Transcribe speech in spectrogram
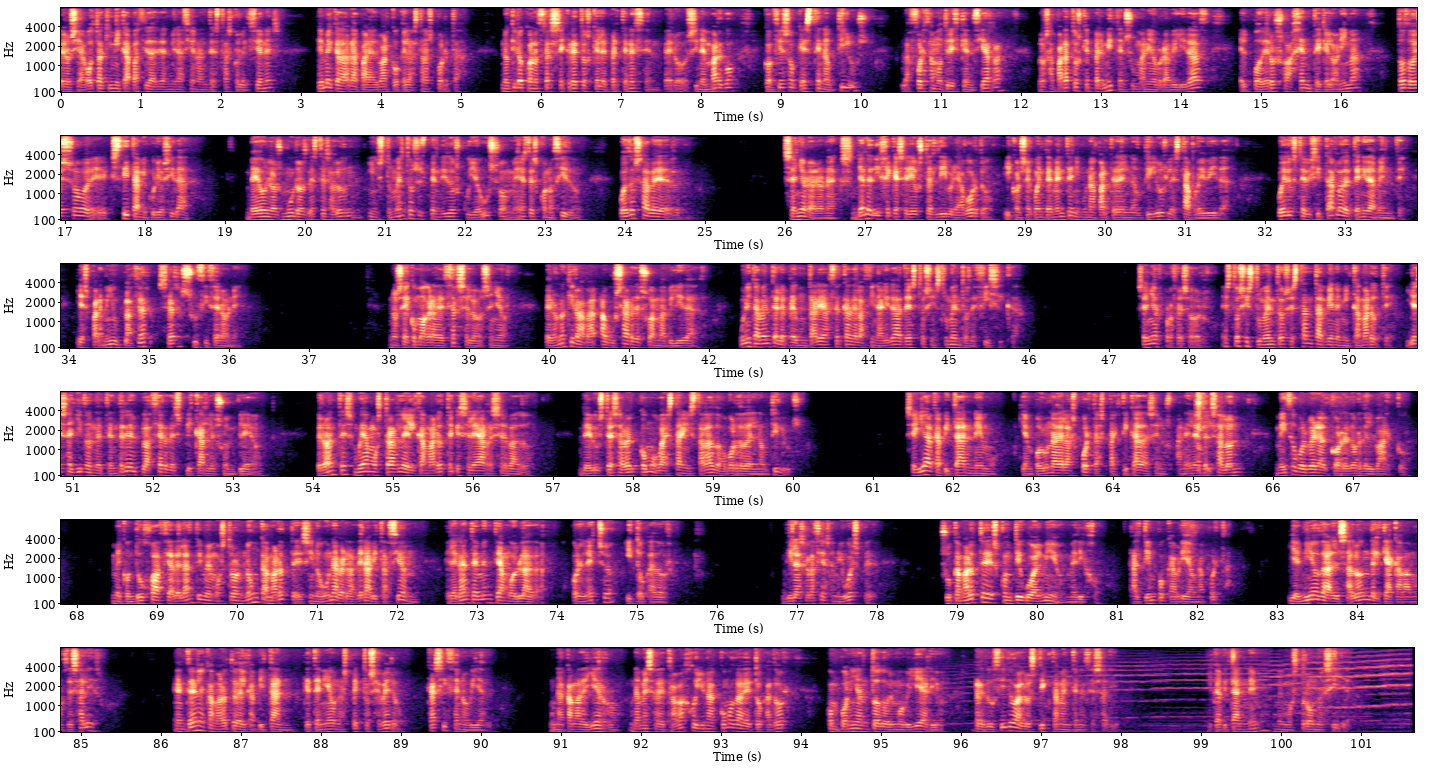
pero si agoto aquí mi capacidad de admiración ante estas colecciones, ¿Qué me quedará para el barco que las transporta? No quiero conocer secretos que le pertenecen, pero, sin embargo, confieso que este Nautilus, la fuerza motriz que encierra, los aparatos que permiten su maniobrabilidad, el poderoso agente que lo anima, todo eso excita mi curiosidad. Veo en los muros de este salón instrumentos suspendidos cuyo uso me es desconocido. ¿Puedo saber Señor Aronnax, ya le dije que sería usted libre a bordo y consecuentemente ninguna parte del Nautilus le está prohibida. Puede usted visitarlo detenidamente y es para mí un placer ser su cicerone. No sé cómo agradecérselo, señor, pero no quiero abusar de su amabilidad. Únicamente le preguntaré acerca de la finalidad de estos instrumentos de física. Señor profesor, estos instrumentos están también en mi camarote y es allí donde tendré el placer de explicarle su empleo. Pero antes voy a mostrarle el camarote que se le ha reservado. Debe usted saber cómo va a estar instalado a bordo del Nautilus. Seguí al capitán Nemo, quien por una de las puertas practicadas en los paneles del salón me hizo volver al corredor del barco. Me condujo hacia adelante y me mostró no un camarote, sino una verdadera habitación, elegantemente amueblada, con lecho y tocador. Di las gracias a mi huésped. Su camarote es contiguo al mío, me dijo, al tiempo que abría una puerta y el mío da al salón del que acabamos de salir. Entré en el camarote del capitán, que tenía un aspecto severo, casi cenobial. Una cama de hierro, una mesa de trabajo y una cómoda de tocador componían todo el mobiliario, reducido a lo estrictamente necesario. El capitán Nemo me mostró una silla.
